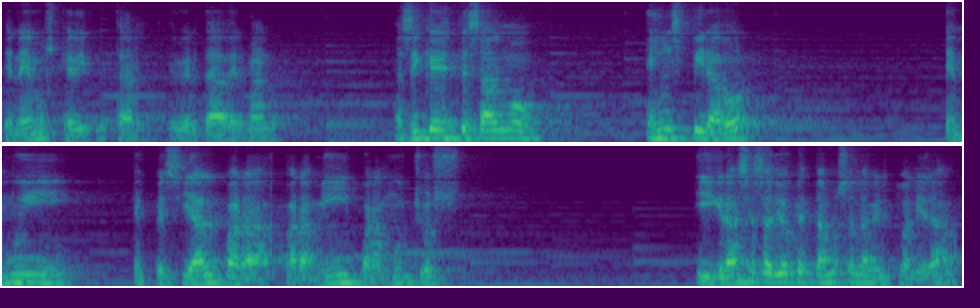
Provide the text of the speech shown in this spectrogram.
tenemos que disfrutar, de verdad, hermano. Así que este salmo es inspirador, es muy especial para, para mí, para muchos. Y gracias a Dios que estamos en la virtualidad.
